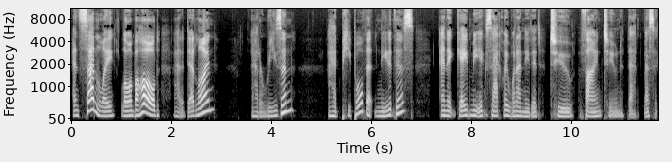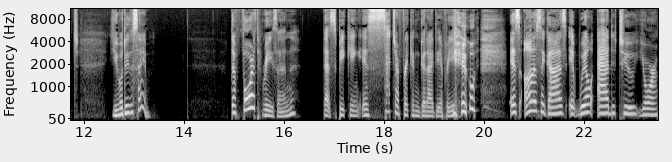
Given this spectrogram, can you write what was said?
And suddenly, lo and behold, I had a deadline, I had a reason, I had people that needed this, and it gave me exactly what I needed to fine tune that message. You will do the same. The fourth reason that speaking is such a freaking good idea for you is honestly, guys, it will add to your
